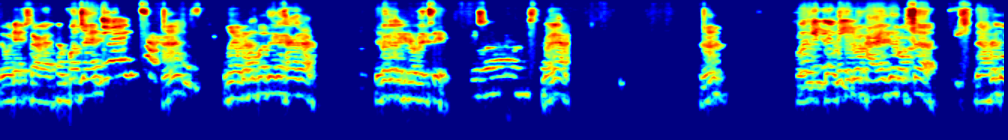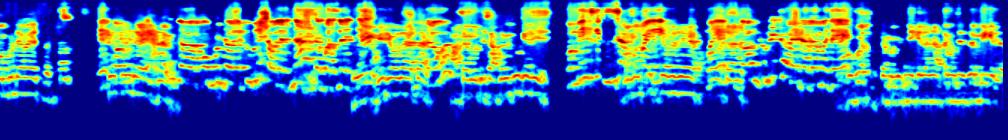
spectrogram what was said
एवढे संपत नाही हा? तुला एवढं संपत नाही का खायला हे बघा किती वेळ ते बघा हा थोडं बघितलं थोडं मी. थोडं खायचं फक्त नाही असं कोंबून ठेवायचं एक ते कोण पण द्यायचं. कोंबून ठेवले तुम्ही ठेवलेत ना इथे बसलेत हे मी ठेवलंय आता मुद्दाहून? आता म्हणते साखर तू केलीस मग मीच केली मग मग साफसफाई तू ठेवलं मग हे ते. मुद्दाहून तुम्ही ठेवलंय डब्यामध्ये हो बस त्या म्हणते मी केलं आणि आता म्हणते तर मी केलं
